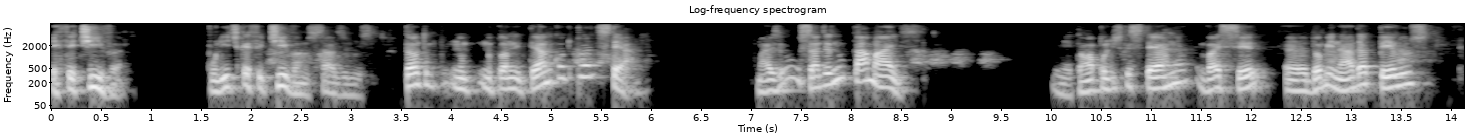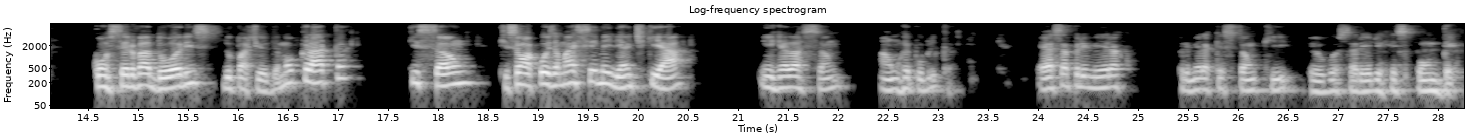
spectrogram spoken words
efetiva, política efetiva nos Estados Unidos tanto no, no plano interno quanto no plano externo. Mas o Sanders não está mais. Então, a política externa vai ser é, dominada pelos conservadores do Partido Democrata, que são, que são a coisa mais semelhante que há em relação a um republicano. Essa é a primeira, primeira questão que eu gostaria de responder.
